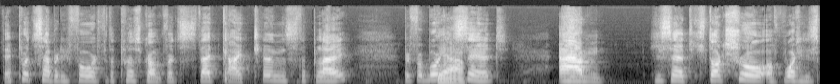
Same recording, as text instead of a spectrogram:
they put somebody forward for the press conference, that guy tends to play. But from what yeah. he said, um, he said he's not sure of what his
